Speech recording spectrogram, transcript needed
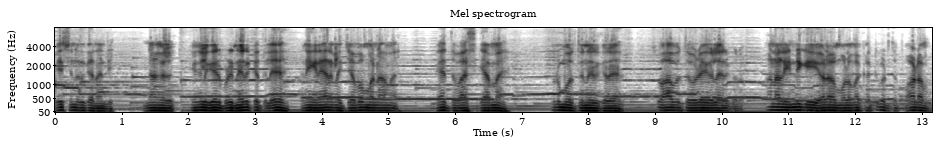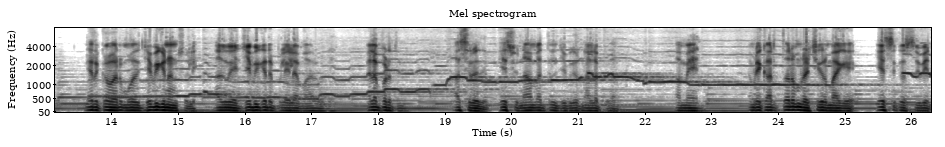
பேசினதுக்காக நன்றி. நாங்கள் எங்களுக்கு ஏற்படும் நெருக்கத்தில் அநேக நேரங்களில் ஜெபம் பண்ணாமல் வேத்தை வாசிக்காமல் முறுமுறுத்துன்னு இருக்கிற சுவாபத்தை உடைகளாக இருக்கிறோம். ஆனால் இன்றைக்கு யோனா மூலமாக கட்டுப்படுத்த பாடம் நெருக்கம் வரும்போது ஜெபிக்கணும்னு சொல்லி ஆகவே ஜெபிக்கிற பிள்ளைகளை மாறுவது. பலப்படுத்துங்க ஆசீர்வதி இயேசு நாமத்தில் ஜெபிக்கிற நல்ல பிள்ளை அமேன் நம்முடைய கர்த்தரும் ரட்சிகருமாகிய இயேசு கிறிஸ்துவின்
